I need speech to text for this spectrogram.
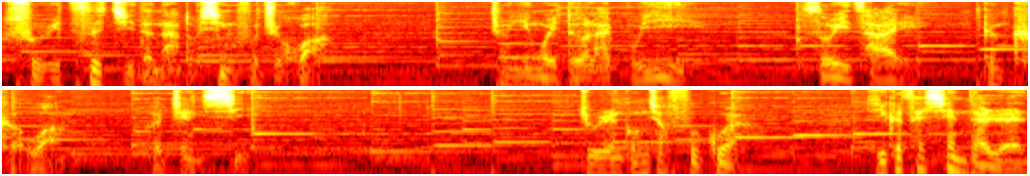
属于自己的那朵幸福之花。正因为得来不易，所以才更渴望和珍惜。主人公叫富贵儿，一个在现代人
